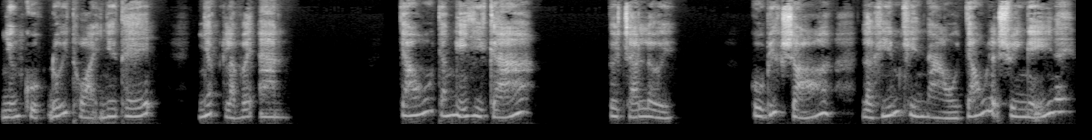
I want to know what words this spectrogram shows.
những cuộc đối thoại như thế, nhất là với An. Cháu chẳng nghĩ gì cả. Tôi trả lời. Cô biết rõ là hiếm khi nào cháu lại suy nghĩ đấy.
